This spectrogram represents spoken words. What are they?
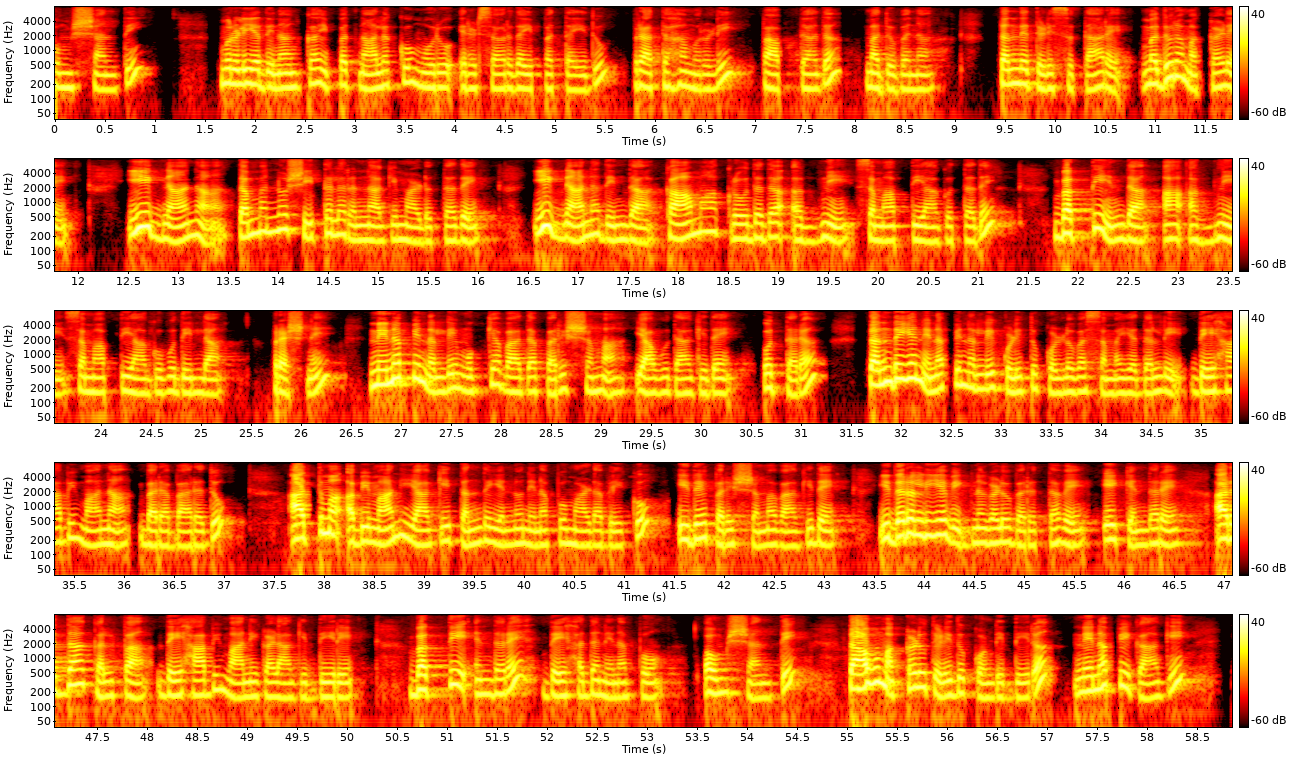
ಓಂ ಶಾಂತಿ. ಮುರಳಿಯ ದಿನಾಂಕ ಇಪ್ಪತ್ನಾಲ್ಕು ಮೂರು ಎರಡ್ ಸಾವಿರದ ಇಪ್ಪತ್ತೈದು. ಪ್ರಾತಃ ಮುರಳಿ, ಪಾಪ್ದಾದ ಮಧುಬನ. ತಂದೆ ತಿಳಿಸುತ್ತಾರೆ, ಮಧುರ ಮಕ್ಕಳೇ, ಈ ಜ್ಞಾನ ತಮ್ಮನ್ನು ಶೀತಲರನ್ನಾಗಿ ಮಾಡುತ್ತದೆ. ಈ ಜ್ಞಾನದಿಂದ ಕಾಮ ಕ್ರೋಧದ ಅಗ್ನಿ ಸಮಾಪ್ತಿಯಾಗುತ್ತದೆ. ಭಕ್ತಿಯಿಂದ ಆ ಅಗ್ನಿ ಸಮಾಪ್ತಿಯಾಗುವುದಿಲ್ಲ. ಪ್ರಶ್ನೆ ನೆನಪಿನಲ್ಲಿ ಮುಖ್ಯವಾದ ಪರಿಶ್ರಮ ಯಾವುದಾಗಿದೆ? ಉತ್ತರ, ತಂದೆಯ ನೆನಪಿನಲ್ಲಿ ಕುಳಿತುಕೊಳ್ಳುವ ಸಮಯದಲ್ಲಿ ದೇಹಾಭಿಮಾನ ಬರಬಾರದು. ಆತ್ಮ ಅಭಿಮಾನಿಯಾಗಿ ತಂದೆಯನ್ನು ನೆನಪು ಮಾಡಬೇಕು. ಇದೇ ಪರಿಶ್ರಮವಾಗಿದೆ. ಇದರಲ್ಲಿಯೇ ವಿಘ್ನಗಳು ಬರುತ್ತವೆ. ಏಕೆಂದರೆ ಅರ್ಧ ಕಲ್ಪ ದೇಹಾಭಿಮಾನಿಗಳಾಗಿದ್ದೀರಿ. ಭಕ್ತಿ ಎಂದರೆ ದೇಹದ ನೆನಪು. ಓಂ ಶಾಂತಿ. ತಾವು ಮಕ್ಕಳು ತಿಳಿದುಕೊಂಡಿದ್ದೀರ, ನೆನಪಿಗಾಗಿ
